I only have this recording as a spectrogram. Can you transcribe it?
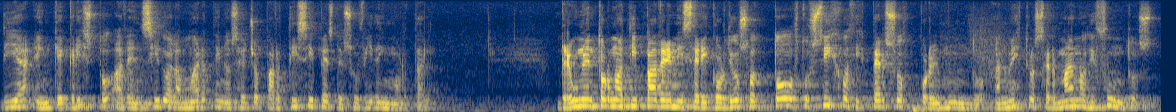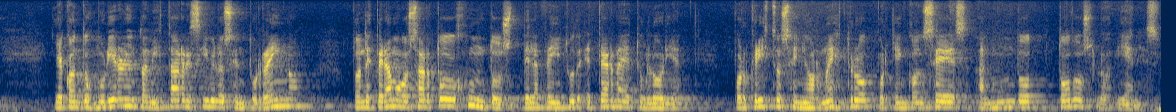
día en que Cristo ha vencido a la muerte y nos ha hecho partícipes de su vida inmortal. Reúne en torno a ti, Padre misericordioso, todos tus hijos dispersos por el mundo, a nuestros hermanos difuntos, y a cuantos murieron en tu amistad, recíbelos en tu reino, donde esperamos gozar todos juntos de la plenitud eterna de tu gloria por Cristo Señor nuestro, por quien concedes al mundo todos los bienes.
